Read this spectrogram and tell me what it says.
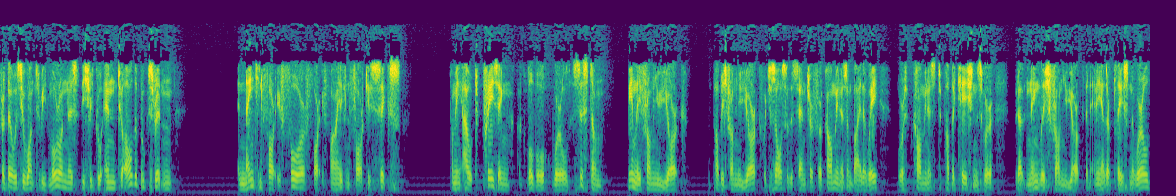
for those who want to read more on this, they should go into all the books written in 1944, 45, and 46, coming out praising a global world system, mainly from New York, published from New York, which is also the center for communism, by the way, where communist publications were put out in English from New York than any other place in the world.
